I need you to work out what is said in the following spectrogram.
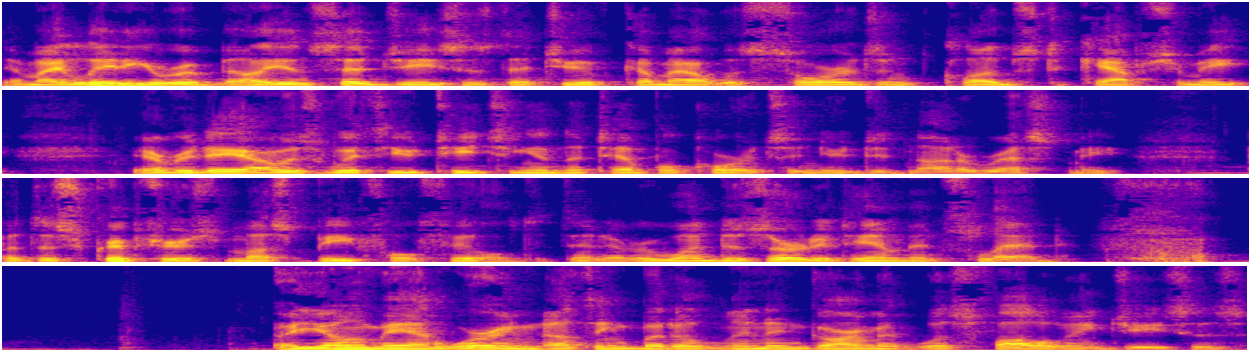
Am I leading a rebellion, said Jesus, that you have come out with swords and clubs to capture me? Every day I was with you teaching in the temple courts, and you did not arrest me. But the scriptures must be fulfilled. Then everyone deserted him and fled. A young man wearing nothing but a linen garment was following Jesus.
